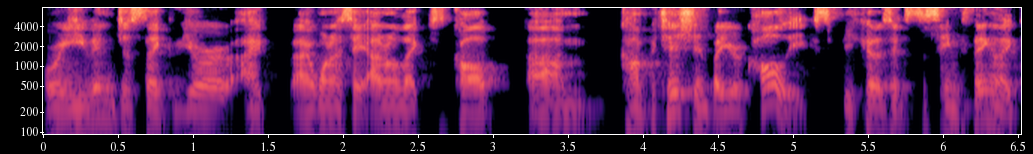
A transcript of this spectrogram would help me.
or even just like your I I want to say I don't like to call um, competition, but your colleagues because it's the same thing. Like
